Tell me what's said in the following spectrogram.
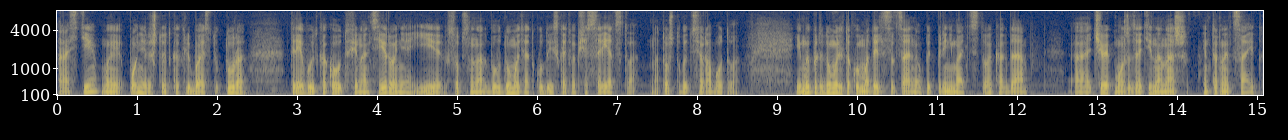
расти, мы поняли, что это как любая структура, требует какого-то финансирования, и, собственно, надо было думать, откуда искать вообще средства на то, чтобы это все работало. И мы придумали такую модель социального предпринимательства, когда человек может зайти на наш интернет-сайт,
